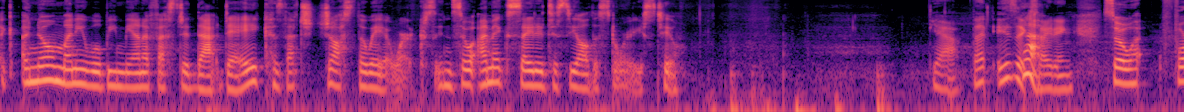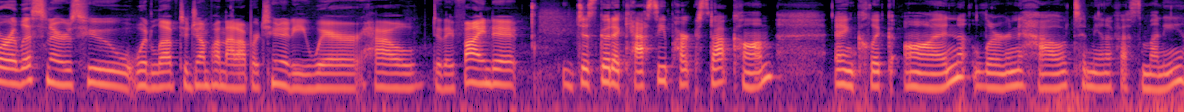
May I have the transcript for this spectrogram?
like I know money will be manifested that day because that's just the way it works. And so I'm excited to see all the stories too. Yeah, that is exciting. Yeah. So, for our listeners who would love to jump on that opportunity, where, how do they find it? Just go to cassieparks.com and click on Learn How to Manifest Money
